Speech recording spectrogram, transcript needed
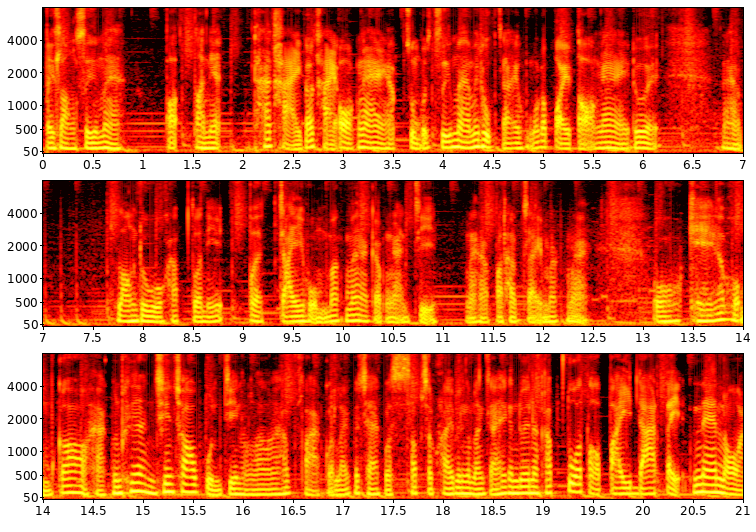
ไปลองซื้อมา เพราะตอนเนี้ยถ้าขายก็ขายออกง่ายครับ สมมติซื้อมาไม่ถูกใจ ผมก็ปล่อยต่อง่ายด้วยนะครับ ลองดูครับตัวนี้เปิดใจผมมาก ๆ กับงานจีนนะครับ ประทับใจมาก ๆ โอเคครับผมก็หากเพื่อนๆชื่นชอบหุ่นจีนของเรานะครับ ฝากกดไลค์กดแชร์กด Subscribe เป็นกำลังใจให้กันด้วยนะครับ ตัวต่อไปดาเตะแน่นอน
